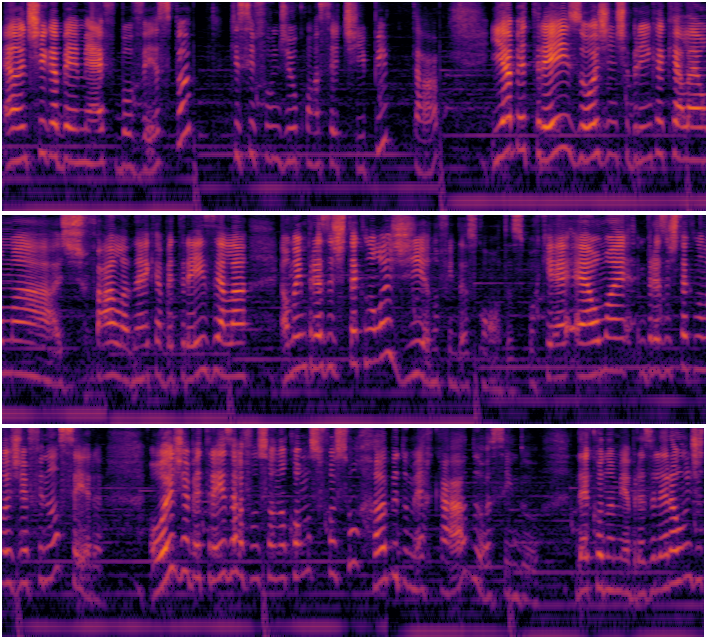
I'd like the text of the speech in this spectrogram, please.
é a antiga BMF Bovespa, que se fundiu com a CETIP, tá? E a B3, hoje a gente brinca que ela é uma, a gente fala, né, que a B3 ela é uma empresa de tecnologia, no fim das contas, porque é uma empresa de tecnologia financeira. Hoje a B3 ela funciona como se fosse um hub do mercado, assim, do, da economia brasileira, onde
